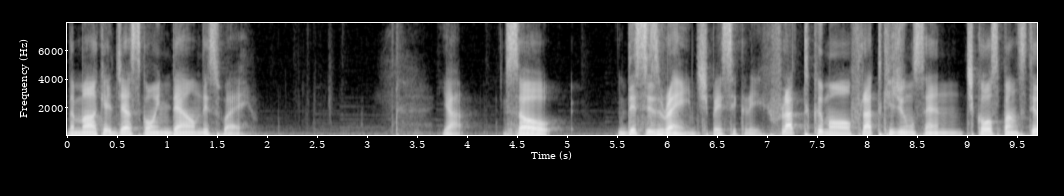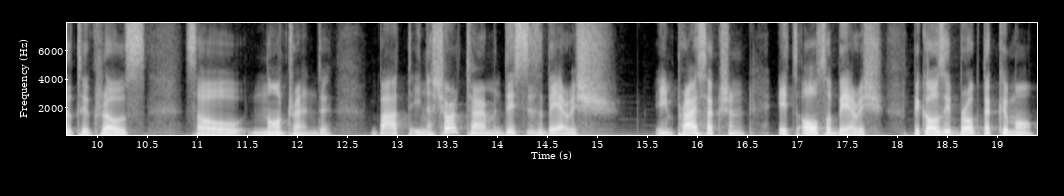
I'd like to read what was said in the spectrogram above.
the market just going down this way. Yeah, so this is range basically. Flat Kumo, flat Kijun Sen, Chikou span still too close, so no trend. But in the short term, this is bearish. In price action, it's also bearish because it broke the Kumo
